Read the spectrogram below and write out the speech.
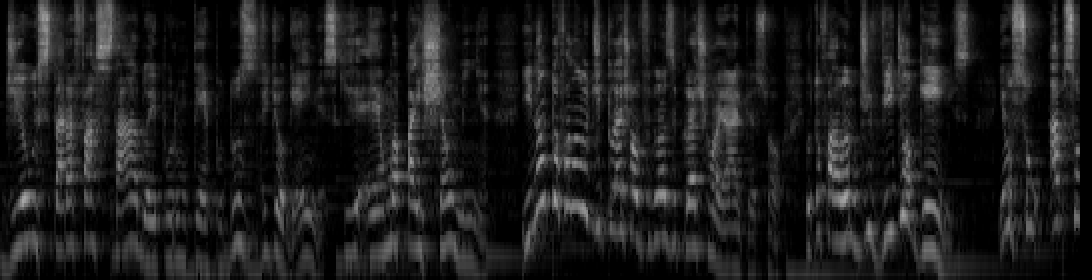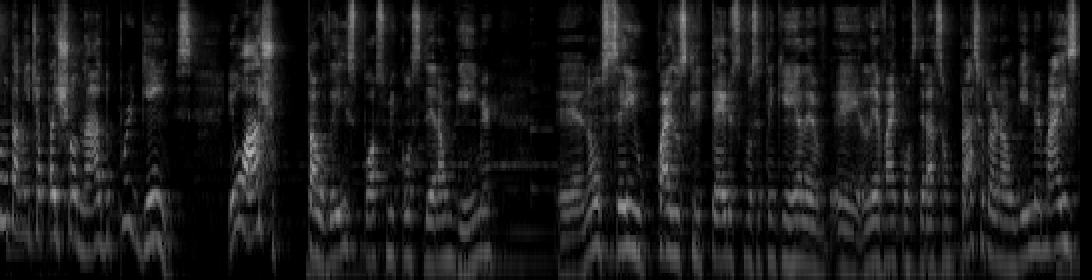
de eu estar afastado aí por um tempo dos videogames, que é uma paixão minha, e não tô falando de Clash of Clans e Clash Royale, pessoal, eu tô falando de videogames. Eu sou absolutamente apaixonado por games. Eu acho talvez possa me considerar um gamer. É, não sei quais os critérios que você tem que é, levar em consideração para se tornar um gamer, mas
